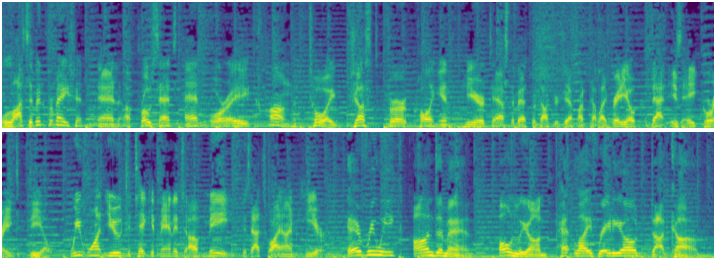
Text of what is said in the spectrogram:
lots of information, and a ProSense and or a Kong toy just for calling in here to Ask the Vets with Dr. Jeff on Pet Life Radio. That is a great deal. We want you to take advantage of me because that's why I'm here. Every week on demand, only on PetLifeRadio.com.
